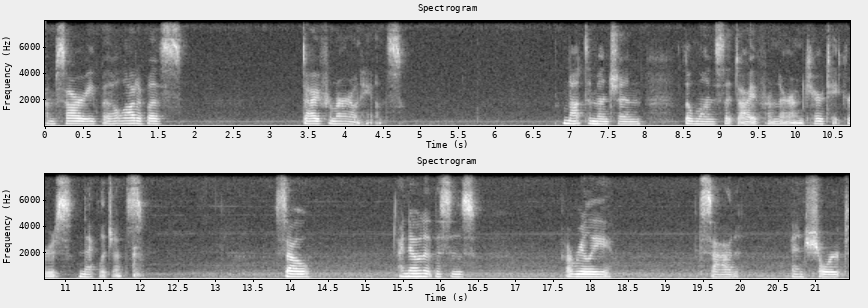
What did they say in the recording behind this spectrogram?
I'm sorry, but a lot of us die from our own hands. Not to mention the ones that die from their own caretakers' negligence. So, I know that this is a really sad and short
